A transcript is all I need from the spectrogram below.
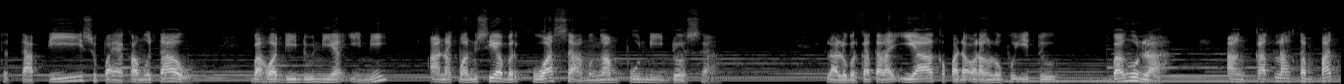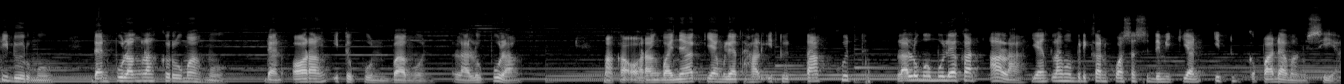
Tetapi supaya kamu tahu bahwa di dunia ini anak manusia berkuasa mengampuni dosa. Lalu berkatalah ia kepada orang lumpuh itu, Bangunlah, angkatlah tempat tidurmu, dan pulanglah ke rumahmu. Dan orang itu pun bangun, lalu pulang. Maka orang banyak yang melihat hal itu takut, lalu memuliakan Allah yang telah memberikan kuasa sedemikian itu kepada manusia.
